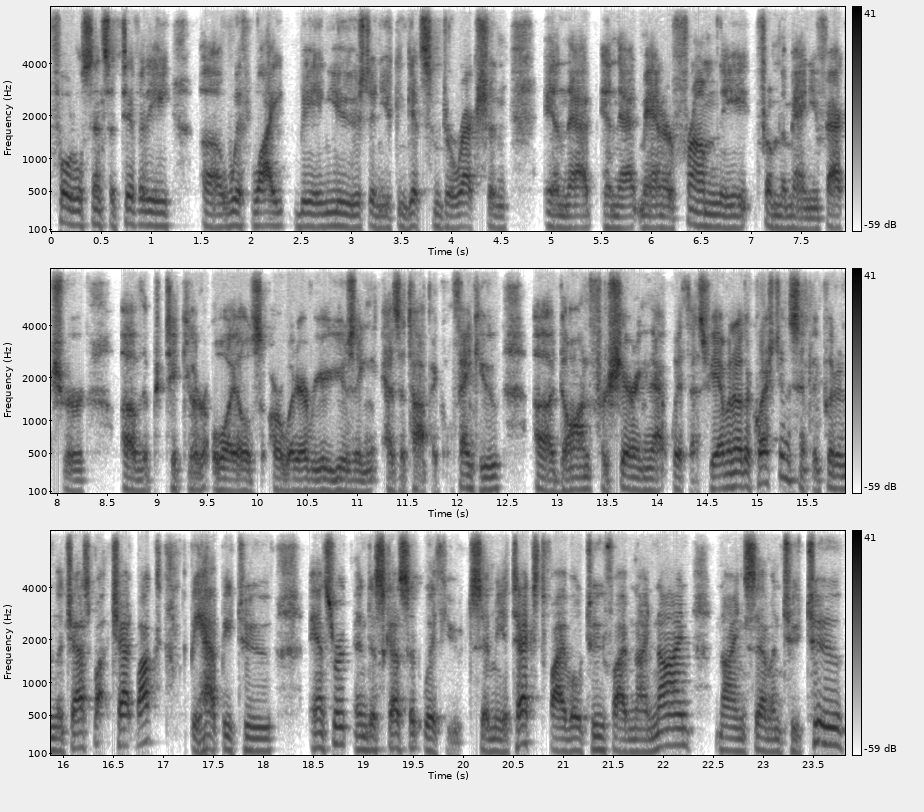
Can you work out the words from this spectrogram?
photosensitivity uh, with light being used, and you can get some direction in that in that manner from the from the manufacturer of the particular oils or whatever you're using as a topical. Thank you, uh, Dawn, for sharing that with us. If you have another question, simply put it in the chat, chat box. I'd be happy to answer it and discuss it with you. Send me a text 502 599 9722,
